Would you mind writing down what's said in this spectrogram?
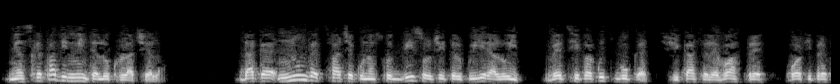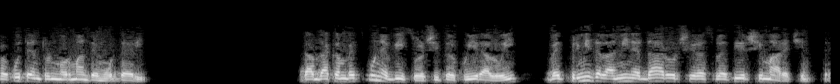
mi-a scăpat din minte lucrul acela. Dacă nu veți face cunoscut visul și tâlcuirea lui, veți fi făcuți bucăți și casele voastre vor fi prefăcute într-un morman de murdării. Dar dacă îmi veți spune visul și tâlcuirea lui, veți primi de la mine daruri și răsplătiri și mare cinste.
